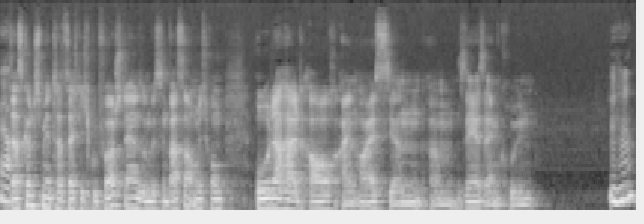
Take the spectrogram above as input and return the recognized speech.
Ja. Das könnte ich mir tatsächlich gut vorstellen, so ein bisschen Wasser um mich rum. Oder halt auch ein Häuschen ähm, sehr, sehr im Grün. Mit Mhm.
